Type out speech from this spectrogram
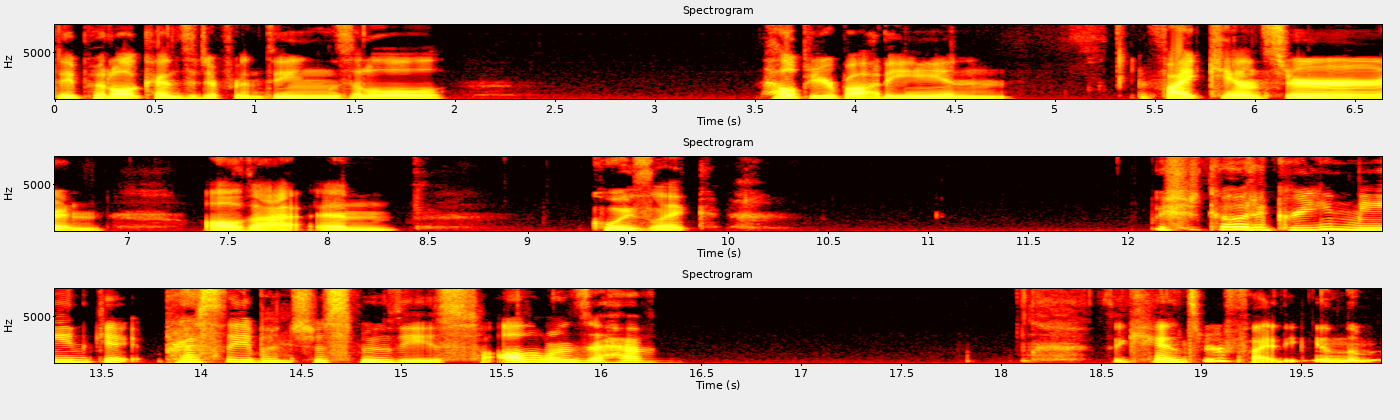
they put all kinds of different things that'll help your body and fight cancer and all that and Coy's like, we should go to Green Me and get Presley a bunch of smoothies. All the ones that have the cancer fighting in them.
